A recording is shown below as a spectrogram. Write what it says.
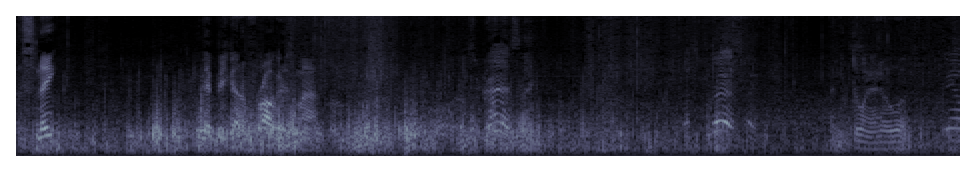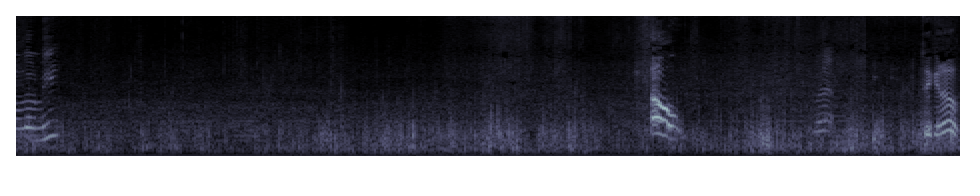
A snake? That bitch got a frog in his mouth. fool. That's a grass snake. That's a grass snake. Like he throwing that hell up. You don't let him eat? Oh! What happened? Take it off.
